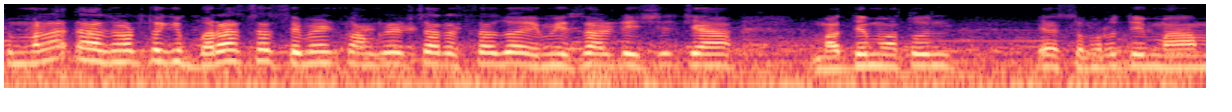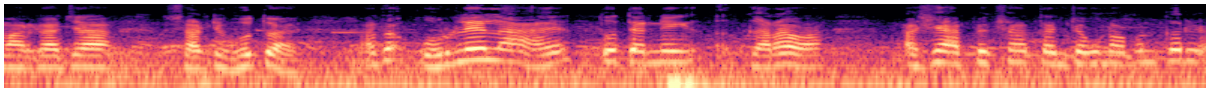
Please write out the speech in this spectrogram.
तर मला तर असं वाटतं की बराचसा सिमेंट कॉन्क्रीटचा रस्ता जो एम एस आर टी सीच्या माध्यमातून या समृद्धी महामार्गाच्या साठी होतो आहे आता उरलेला आहे तो त्यांनी करावा अशी अपेक्षा त्यांच्याकडून आपण करूया.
